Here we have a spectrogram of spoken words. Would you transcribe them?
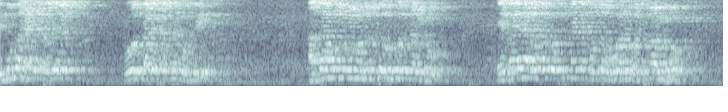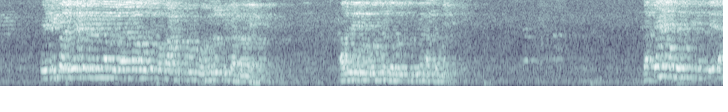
ఎందుకు అని అంటే ప్రజలు రోజు గడ్డ వచ్చే ఉంది. అంతకుముందు మిమ్మల్ని చూస్తే ఊరికొచ్చిన వాళ్ళు ఎమ్మెల్యే గారు ఊరికి వస్తుందంటే మొత్తం ఊరంతా వచ్చిన వాళ్ళు ఎన్నికలు వేరే విధంగా మీరు అనకపోతే ఒక అడుగు పొందడం మీకు అర్థమైంది. అదే రోజు జరుగుతుంది అని అర్థమైంది. గక్కడే ఉంటుంది చిన్న తేడా.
